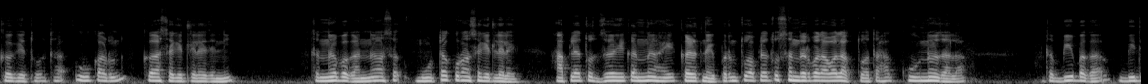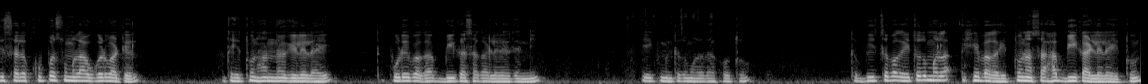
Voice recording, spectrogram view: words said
क घेतो. आता ऊ काढून क असा घेतलेला आहे त्यांनी. आता न बघा न असं मोठा करून असं घेतलेला आहे. आपल्या तो ज हे का न आहे कळत नाही परंतु आपल्याला तो संदर्भ लावा लागतो. आता हा कू न झाला. आता बी बघा बी दिसायला खूपच तुम्हाला अवघड वाटेल. आता इथून हा न गेलेला आहे. तर पुढे बघा बी कसा काढलेला आहे त्यांनी. एक मिनटं तुम्हाला दाखवतो. तर बीचं बघा इथं तुम्हाला हे बघा इथून असा हा बी काढलेला आहे इथून.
